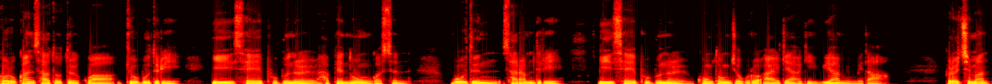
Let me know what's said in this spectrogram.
거룩한 사도들과 교부들이 이 세 부분을 합해 놓은 것은 모든 사람들이 이 세 부분을 공통적으로 알게 하기 위함입니다. 그렇지만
